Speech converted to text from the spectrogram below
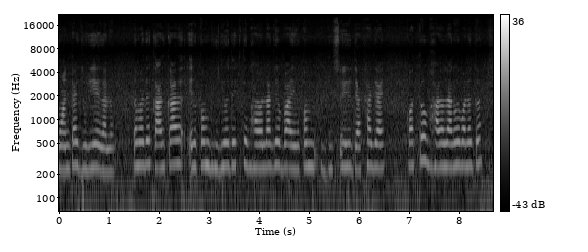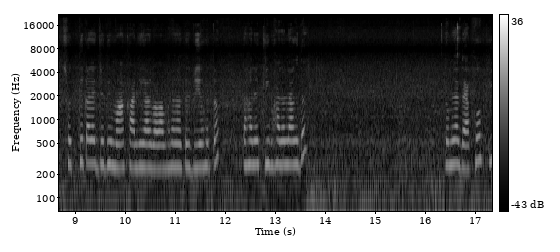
মনটা জুড়িয়ে গেল। তোমাদের কার কার এরকম ভিডিও দেখতে ভালো লাগে বা এরকম বিষয় দেখা যায়, কত ভালো লাগবে বলো তো? সত্যিকারের যদি মা কালী আর বাবা ভোলানাথের বিয়ে হতো, তাহলে কি ভালো লাগতো? তোমরা দেখো কি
